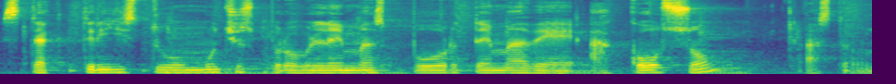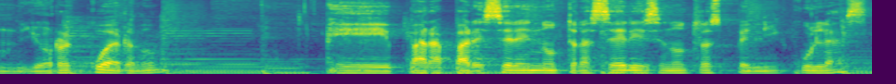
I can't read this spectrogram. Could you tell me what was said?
Esta actriz tuvo muchos problemas por tema de acoso, hasta donde yo recuerdo, eh, para aparecer en otras series, en otras películas.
